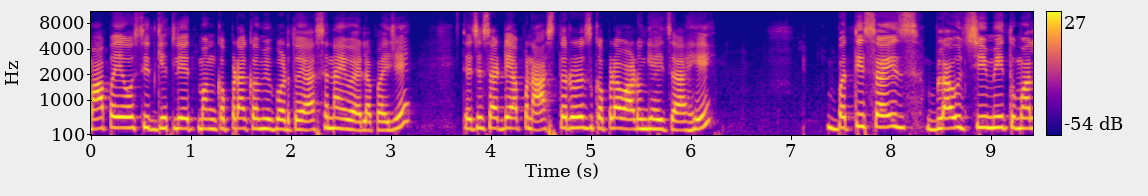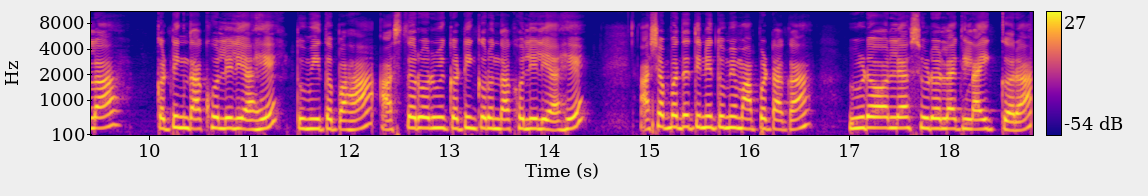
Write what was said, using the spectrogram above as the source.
माप व्यवस्थित घेतलेत मग कपडा कमी पडतो आहे असं नाही व्हायला पाहिजे. त्याच्यासाठी आपण अस्तरवरच कपडा वाढून घ्यायचा आहे. बत्तीस साईज ब्लाऊजची मी तुम्हाला कटिंग दाखवलेली आहे. तुम्ही इथं पहा. अस्तरवर मी कटिंग करून दाखवलेली आहे. अशा पद्धतीने तुम्ही मापं टाका. व्हिडिओ आवडल्यास व्हिडिओला एक लाईक करा.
